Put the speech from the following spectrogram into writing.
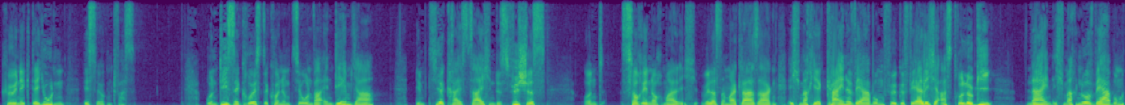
König der Juden ist irgendwas. Und diese größte Konjunktion war in dem Jahr im Tierkreiszeichen des Fisches. Und sorry nochmal, ich will das nochmal klar sagen, ich mache hier keine Werbung für gefährliche Astrologie. Nein, ich mache nur Werbung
